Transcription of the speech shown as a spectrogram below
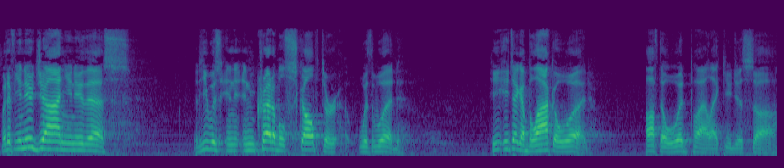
but if you knew John, you knew this that he was an incredible sculptor with wood. He, he'd take a block of wood off the wood pile like you just saw,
